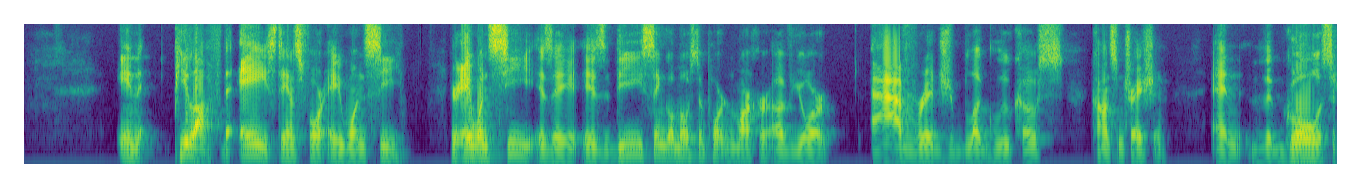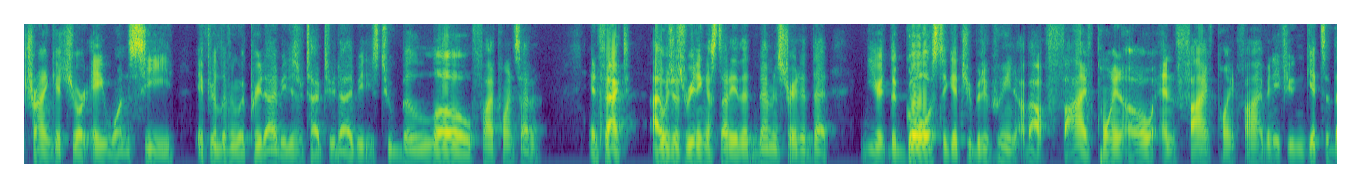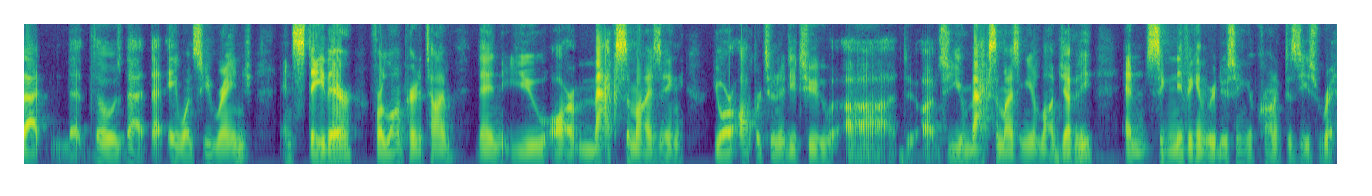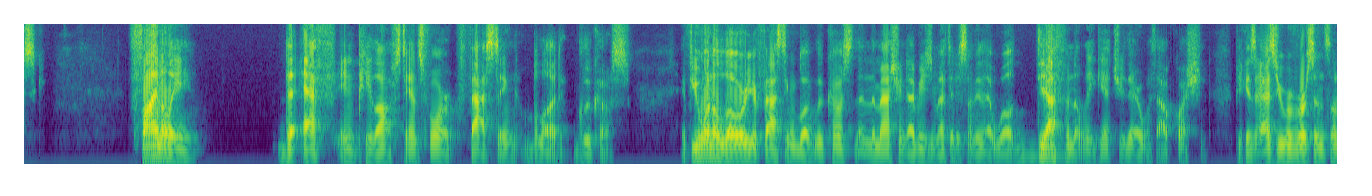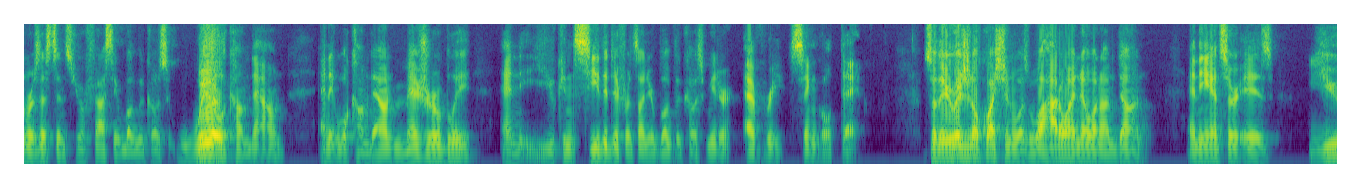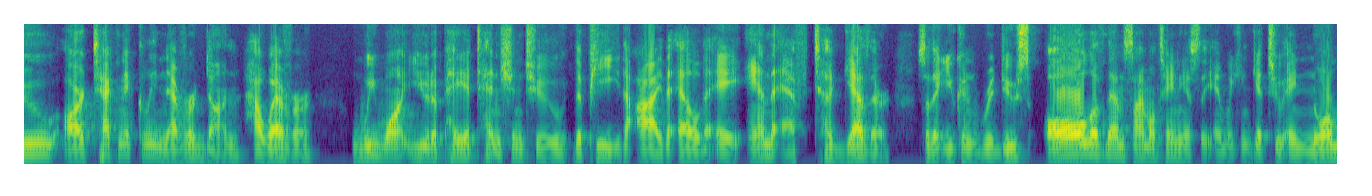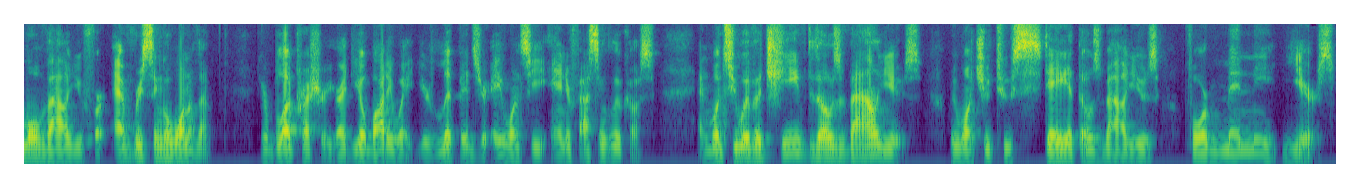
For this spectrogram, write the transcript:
In PILAF, the A stands for A1C. Your A1C is a is the single most important marker of your average blood glucose concentration. And the goal is to try and get your A1C if you're living with prediabetes or type 2 diabetes to below 5.7. In fact, I was just reading a study that demonstrated that the goal is to get you between about 5.0 and 5.5 and if you can get to that that those that that A1C range and stay there for a long period of time then you are maximizing your opportunity to uh, uh, so you're maximizing your longevity and significantly reducing your chronic disease risk finally the F in PILAF stands for fasting blood glucose. If you want to lower your fasting blood glucose, then the mastering diabetes method is something that will definitely get you there without question. Because as you reverse insulin resistance, your fasting blood glucose will come down and it will come down measurably. And you can see the difference on your blood glucose meter every single day. So the original question was, well, how do I know when I'm done? And the answer is you are technically never done. However, we want you to pay attention to the P, the I, the L, the A, and the F together so that you can reduce all of them simultaneously and we can get to a normal value for every single one of them your blood pressure, your ideal body weight, your lipids, your A1C, and your fasting glucose. And once you have achieved those values, we want you to stay at those values for many years.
